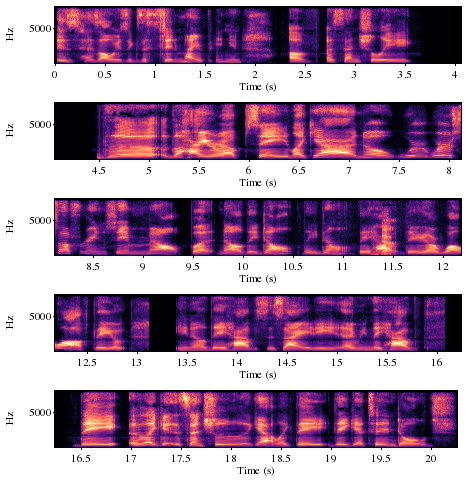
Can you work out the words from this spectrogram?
is has always existed in my opinion of essentially the the higher up saying like yeah no we're we're suffering the same amount but no they don't they don't they have yeah. they are well off they you know they have society i mean they have they uh, like essentially yeah like they they get to indulge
